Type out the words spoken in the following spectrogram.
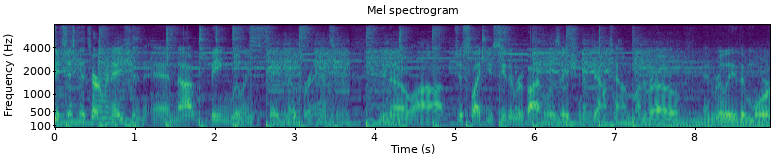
It's just determination and not being willing to take no for an answer. You know, um, just like you see the revitalization of downtown Monroe, and really the more,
